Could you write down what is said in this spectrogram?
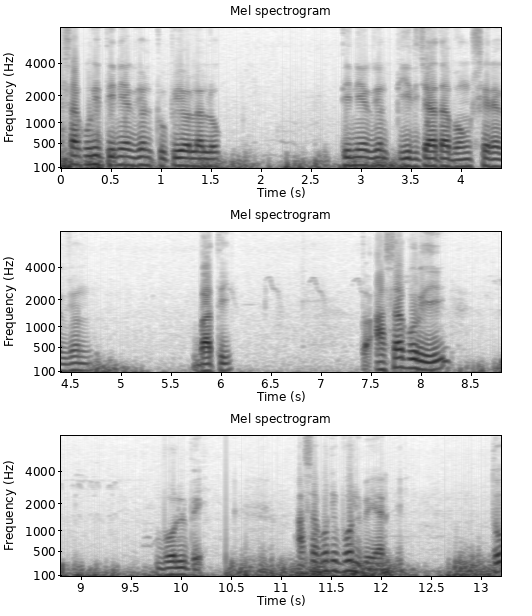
আশা করি তিনি একজন টুপিওয়ালা লোক। তিনি একজন পীরজাদা বংশের একজন বাতি। তো আশা করি বলবে। আশা করি বলবে আর কি। তো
